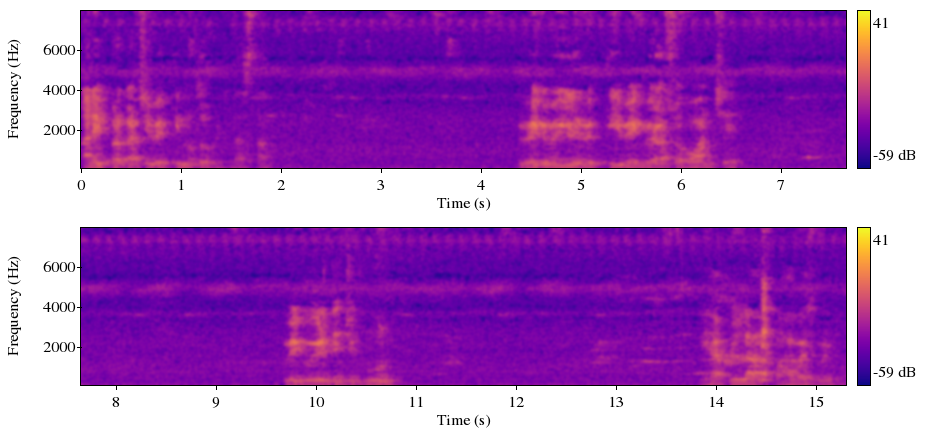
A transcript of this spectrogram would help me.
अनेक प्रकारची व्यक्तिमत्व भेटत असतात. वेगवेगळे व्यक्ती वेगवेगळ्या स्वभावांचे वेगवेगळे त्यांचे गुण हे आपल्याला पाहाव्यास मिळतं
